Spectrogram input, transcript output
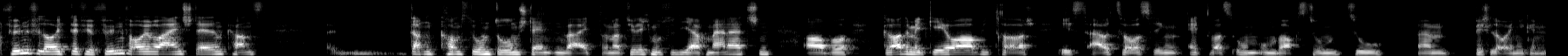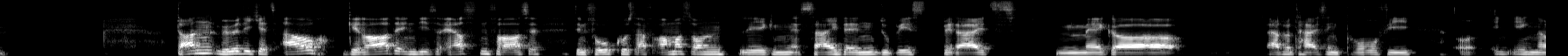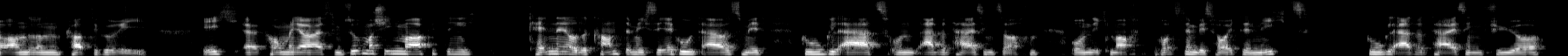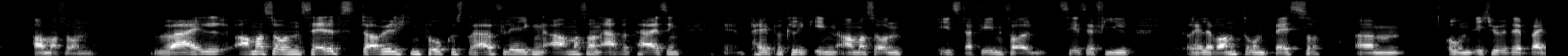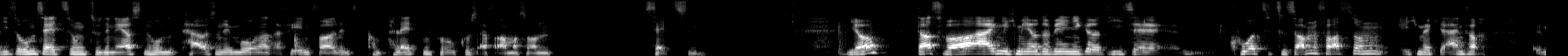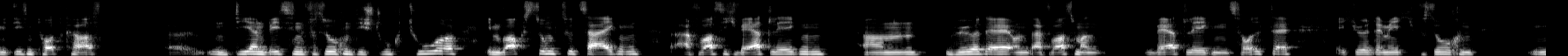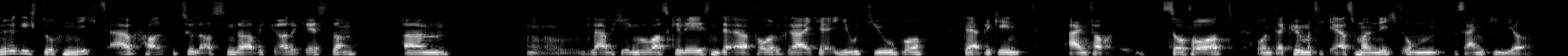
fünf Leute für 5 Euro einstellen kannst, dann kommst du unter Umständen weiter. Natürlich musst du die auch managen, aber gerade mit Geo-Arbitrage ist Outsourcing etwas, um, um Wachstum zu ähm, beschleunigen. Dann würde ich jetzt auch gerade in dieser ersten Phase den Fokus auf Amazon legen, es sei denn, du bist bereits mega Advertising-Profi äh, in irgendeiner anderen Kategorie. Ich äh, komme ja aus dem Suchmaschinenmarketing. Ich kenne oder kannte mich sehr gut aus mit Google Ads und Advertising-Sachen und ich mache trotzdem bis heute nichts Google Advertising für Amazon. Weil Amazon selbst, da würde ich den Fokus drauf legen, Amazon Advertising, äh, Pay-per-Click in Amazon ist auf jeden Fall sehr, sehr viel relevanter und besser. Ähm, und ich würde bei dieser Umsetzung zu den ersten 100.000 im Monat auf jeden Fall den kompletten Fokus auf Amazon setzen. Ja, das war eigentlich mehr oder weniger diese kurze Zusammenfassung. Ich möchte einfach mit diesem Podcast äh, dir ein bisschen versuchen, die Struktur im Wachstum zu zeigen, auf was ich Wert legen ähm, würde und auf was man Wert legen sollte. Ich würde mich versuchen, möglichst durch nichts aufhalten zu lassen. Da habe ich gerade gestern, ähm, glaube ich, irgendwo was gelesen. Der erfolgreiche YouTuber, der beginnt einfach sofort und der kümmert sich erstmal nicht um sein Gear.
